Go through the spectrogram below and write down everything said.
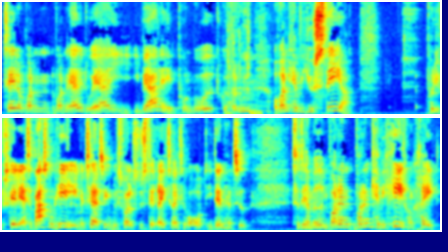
tale om, hvordan, hvordan er det, du er i, i hverdagen på en måde, du kan holde ud, mm. og hvordan kan vi justere på de forskellige, altså bare sådan nogle helt elementære ting, hvis folk synes, det er rigtig, rigtig hårdt i den her tid. Så det her med, hvordan, hvordan kan vi helt konkret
